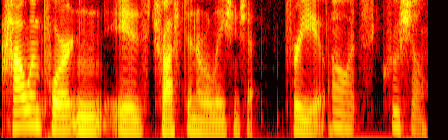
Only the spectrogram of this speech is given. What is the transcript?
How important is trust in a relationship for you? Oh, it's crucial.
